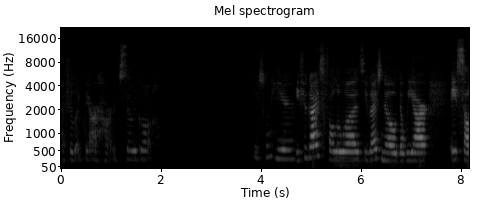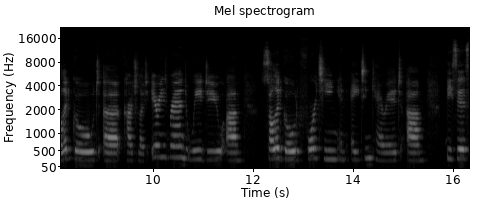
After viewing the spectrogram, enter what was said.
I feel like they are hard. So we got this one here. If you guys follow us, you guys know that we are a solid gold uh, cartilage earrings brand. We do um, solid gold 14 and 18 karat. Um, pieces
